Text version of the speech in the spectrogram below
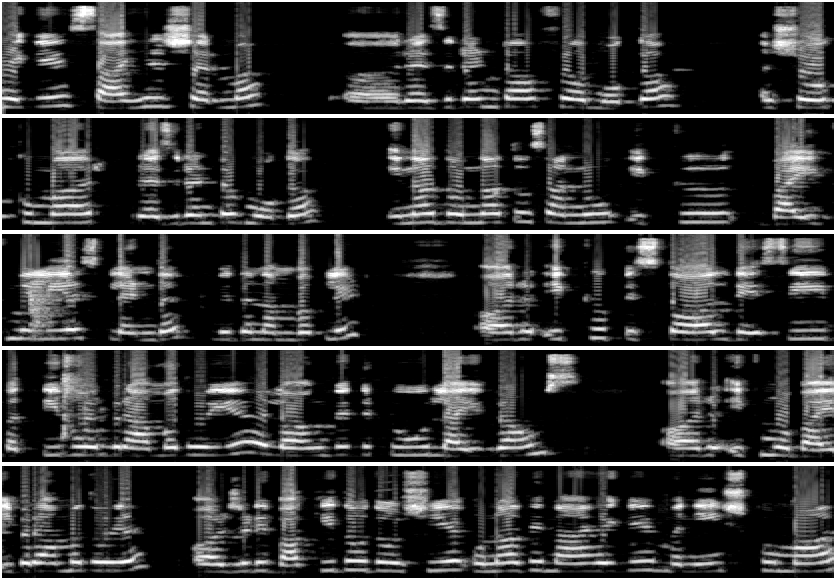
ਹੈਗੇ Sahil Sharma resident of Moga Ashok Kumar resident of Moga. ਇਹਨਾਂ ਦੋਨਾਂ ਤੋਂ ਸਾਨੂੰ ਇੱਕ ਬਾਈਕ ਮਿਲੀ ਹੈ Splendor with a number plate ਔਰ ਇੱਕ ਪਿਸਤੌਲ ਦੇਸੀ 32 ਬੋਰ ਬਰਾਮਦ ਹੋਈ ਹੈ along with two live rounds ਔਰ ਇੱਕ ਮੋਬਾਈਲ ਬਰਾਮਦ ਹੋਇਆ ਔਰ ਜਿਹੜੇ ਬਾਕੀ ਦੋ ਦੋਸ਼ੀ ਹੈ ਉਹਨਾਂ ਦੇ ਨਾਂ ਹੈਗੇ ਮਨੀਸ਼ ਕੁਮਾਰ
